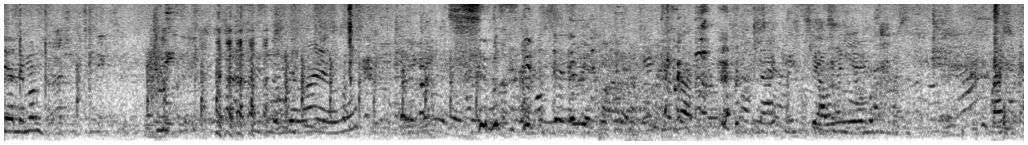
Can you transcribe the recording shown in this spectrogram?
Ja nie mam... Başka.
